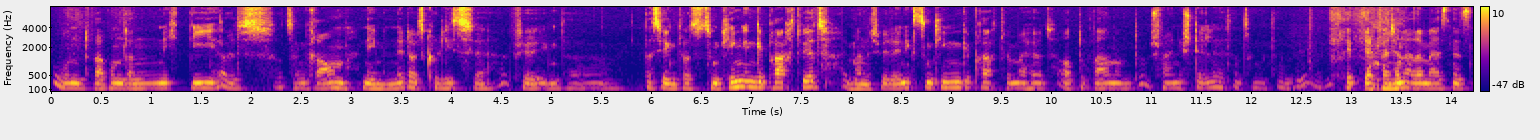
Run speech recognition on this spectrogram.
Und warum dann nicht die als sozusagen Raum nehmen, nicht als Kulisse für irgendein, dass irgendwas zum Klingen gebracht wird. Ich meine, es wird eh nichts zum Klingen gebracht, wenn man hört Autobahn und Schweineställe. Sozusagen, da tritt ja bei den allermeisten jetzt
